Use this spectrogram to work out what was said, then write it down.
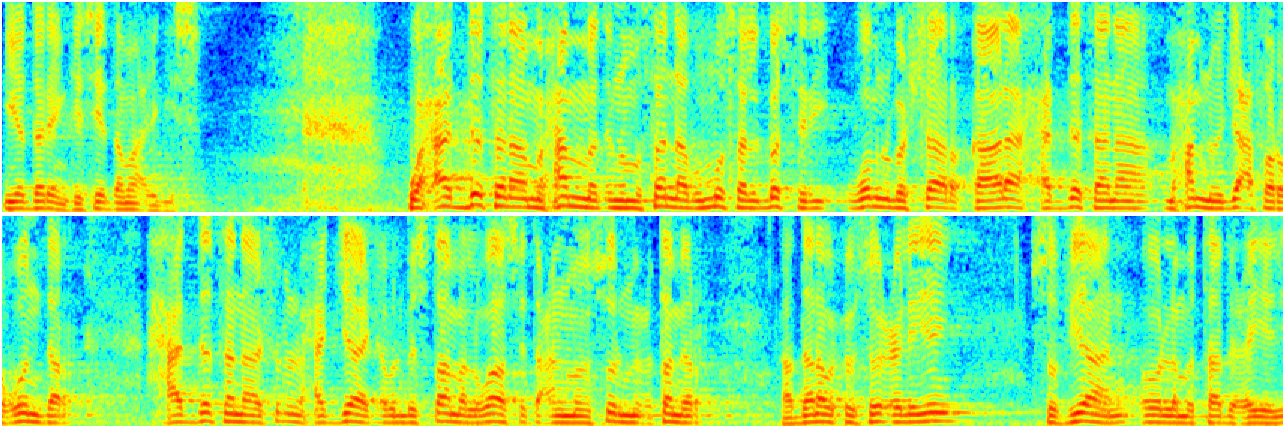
iyo dareenkiisa iyo damaacigiisa وxadثna محمد بن مثنى بن موسى البsري وبن بشhاaر قاaلا xadثna محمد بن جعفر غندر xadaثna shub xajaaج abubisطam alwasit can mansuur muctamir haddana wuxuu soo celiyey sufyaan oo la mutaabiceeyey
